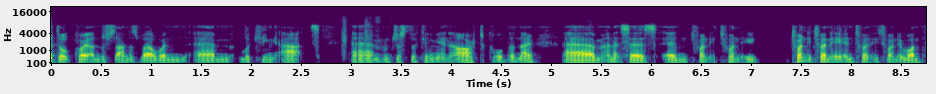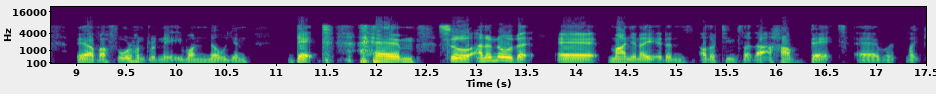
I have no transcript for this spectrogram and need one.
I don't quite understand as well when um looking at um I'm just looking at an article there now um and it says in 2020 2020 and 2021 they have a 481 million debt. Um so and I know that uh Man United and other teams like that have debt uh like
